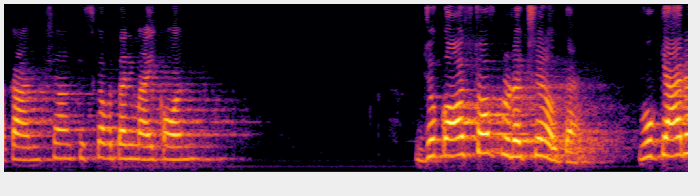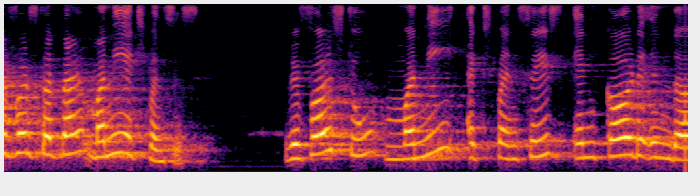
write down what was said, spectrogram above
आकांक्षा, किसका पता नहीं माइक ऑन जो कॉस्ट ऑफ़ प्रोडक्शन होता है, वो क्या रेफर्स करता है? Money expenses refers to money expenses incurred in the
